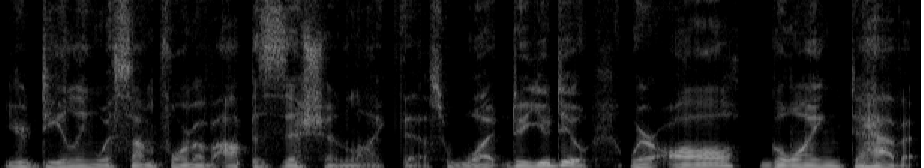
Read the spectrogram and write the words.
you're dealing with some form of opposition like this? What do you do? We're all going to have it.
